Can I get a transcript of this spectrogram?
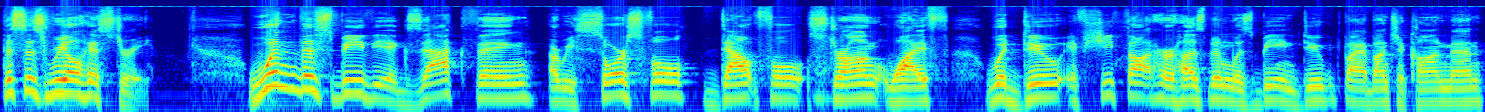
This is real history. Wouldn't this be the exact thing a resourceful, doubtful, strong wife would do if she thought her husband was being duped by a bunch of con men?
